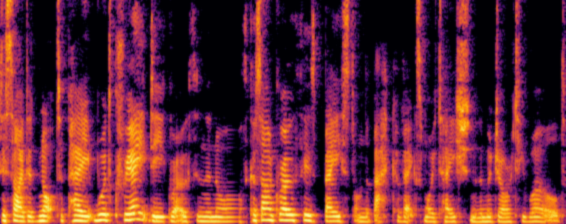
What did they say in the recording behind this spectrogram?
decided not to pay would create degrowth in the north because our growth is based on the back of exploitation of the majority world.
